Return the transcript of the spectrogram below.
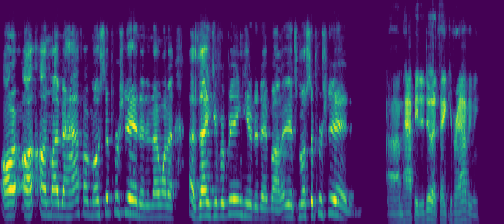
are, are on my behalf are most appreciated. And I want to uh, thank you for being here today, Bonnie. It's most appreciated. I'm happy to do it. Thank you for having me.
